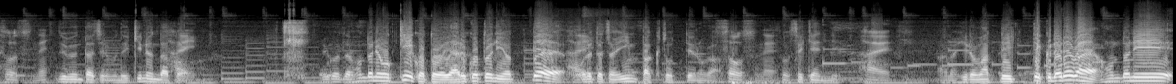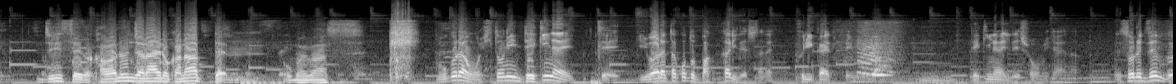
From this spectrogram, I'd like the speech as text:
そうですね。自分たちにもできるんだと、はい。ということで本当に大きいことをやることによって、はい。俺たちのインパクトっていうのがそうですね。そう世間にはい。あの広まっていってくれれば本当に人生が変わるんじゃないのかなって思います、僕らも人にできないって言われたことばっかりでしたね。振り返ってみれば。うん。できないでしょうみたいな。でそれ全部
